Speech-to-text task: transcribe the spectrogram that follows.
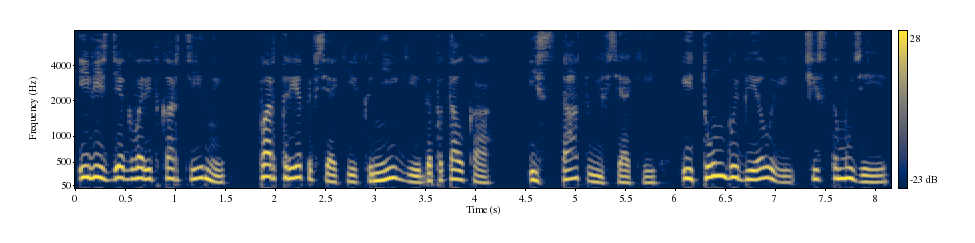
И везде, говорит, картины, портреты всякие, книги до потолка, и статуи всякие, и тумбы белые, чисто музеи.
